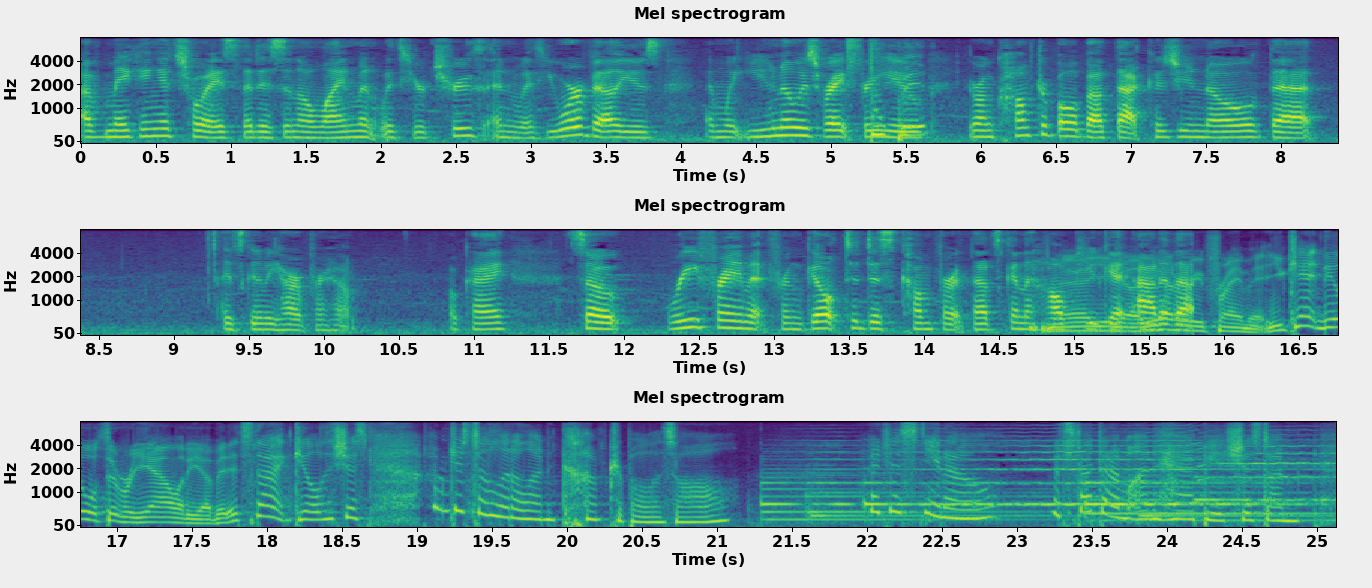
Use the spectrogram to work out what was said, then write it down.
of making a choice that is in alignment with your truth and with your values and what you know is right for you. You're uncomfortable about that because you know that it's going to be hard for him. Okay? So reframe it from guilt to discomfort. That's going to help There you get go. out you of that. reframe it. You can't deal with the reality of it. It's not guilt. It's just I'm just a little uncomfortable. Is all. I just you know, it's not that I'm unhappy. It's just I'm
